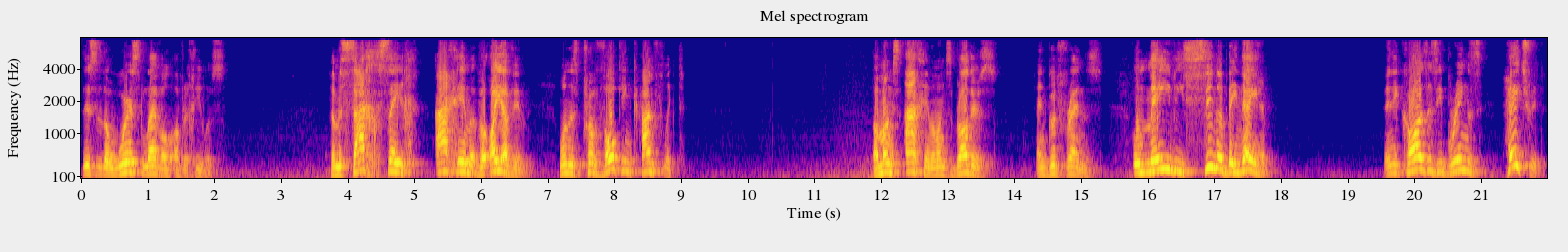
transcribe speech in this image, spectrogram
This is the worst level of rechilus. The achim v'oyavim, when there's provoking conflict amongst achim, amongst brothers and good friends. Umevi sina beinehem and he causes, he brings hatred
